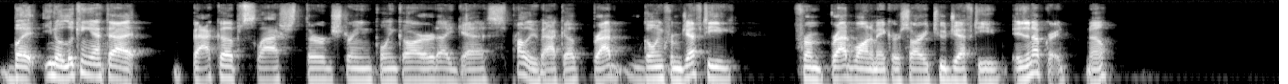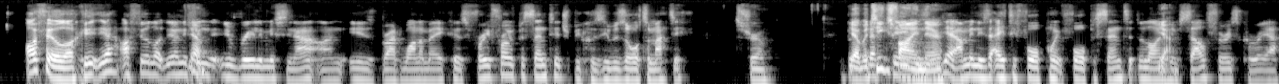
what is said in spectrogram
but you know, looking at that backup slash third string point guard, I guess probably backup. Brad going from Jeff Teague from Brad Wanamaker, sorry, to Jeff Teague is an upgrade. No, I feel like it. Yeah, I feel like the only yeah. thing that you're really missing out on is Brad Wanamaker's free throw percentage because he was automatic. It's true. But yeah, but Jeff Teague's Teague fine there. Yeah, I mean he's 84.4% at the line yeah. himself for his career.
